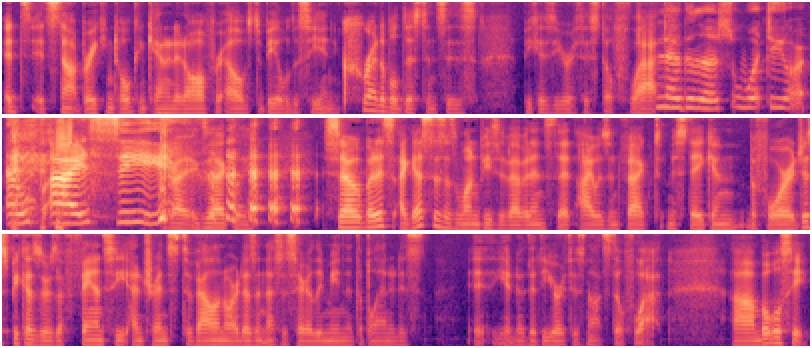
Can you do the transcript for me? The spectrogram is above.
it's it's not breaking Tolkien canon at all for elves to be able to see incredible distances because the Earth is still flat. Legolas, what do your elf eyes see? right exactly so but it's i guess this is one piece of evidence that i was in fact mistaken before. Just because there's a fancy entrance to valinor doesn't necessarily mean that the planet is eh, you know that the earth is not still flat. Um, but we'll see.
